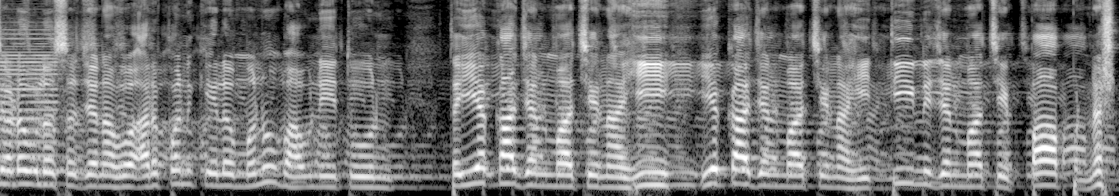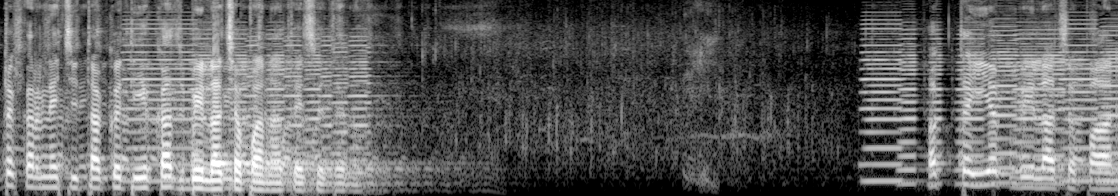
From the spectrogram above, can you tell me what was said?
चढवलं सजनावर अर्पण केलं मनोभावनेतून तर एका जन्माचे नाही एका जन्माचे नाही तीन जन्माचे पाप नष्ट करण्याची ताकद एकाच बेलाच्या पानात आहे सजन फक्त एक बेलाचं पान.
